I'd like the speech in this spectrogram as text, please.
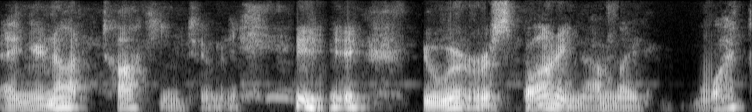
and you're not talking to me. you weren't responding. I'm like, What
